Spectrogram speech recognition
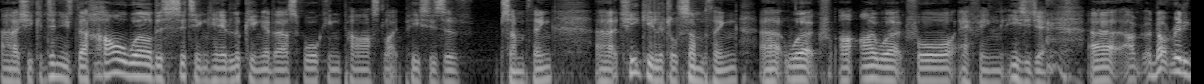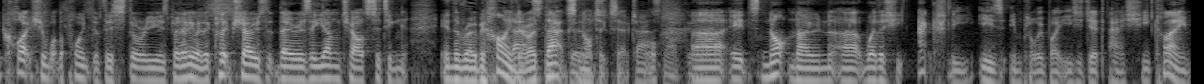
Uh, she continues, The whole world is sitting here looking at us walking past like pieces of something, uh, cheeky little something. Uh, work. F- I work for effing EasyJet. Uh, I'm not really quite sure what the point of this story is, but anyway, the clip shows that there is a young child sitting in the row behind That's her. not That's good. not acceptable. That's not good. Uh, it's not known uh, whether she actually is employed by EasyJet as she claimed.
